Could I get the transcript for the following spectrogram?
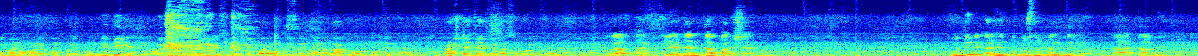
बनवणाऱ्या कंपनीकडून निधी घेतला. रेमडेसिवीरची परवानगी त्यांना लाखो कोटींचा भ्रष्टाचार केला सर्व भारतीय जनता पक्षाने मोदीने काल हिंदू मुसलमान केलं. का आता आम्ही होतो.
